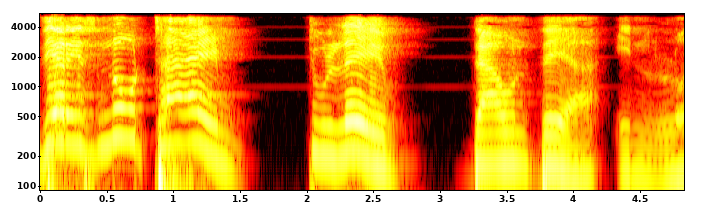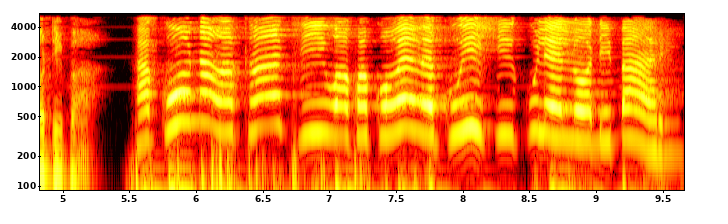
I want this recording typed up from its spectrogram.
There is no time to live down there in lodibar hakuna wakati wa kwako wewe kuishi kule lodibari.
